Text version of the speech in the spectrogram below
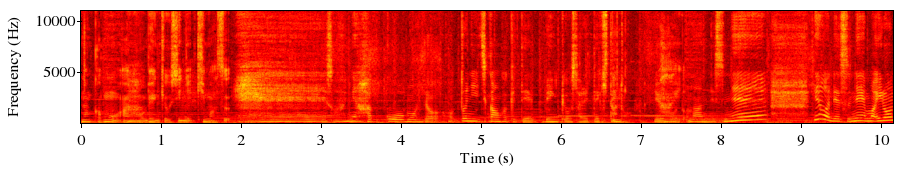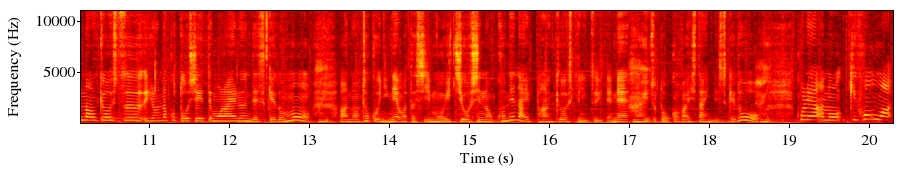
なんかもあの勉強しに来ます。へえ、そういうね発酵も本当に時間をかけて勉強されてきたということなんですね。はい、ではですね、まあいろんなお教室いろんなことを教えてもらえるんですけども、はい、あの特にね私も一押しのこねないパン教室についてね、はい、ちょっとお伺いしたいんですけど、これあの基本は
